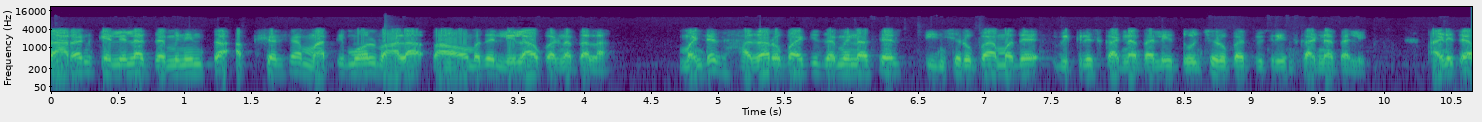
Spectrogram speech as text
तारण केलेल्या जमिनींचा अक्षरशः मातीमोल भाला भावामध्ये लिलाव करण्यात आला. म्हणजेच हजार रुपयाची जमीन असेल तीनशे रुपयामध्ये विक्रीस काढण्यात आली दोनशे रुपयात विक्रीस काढण्यात आली. आणि त्या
